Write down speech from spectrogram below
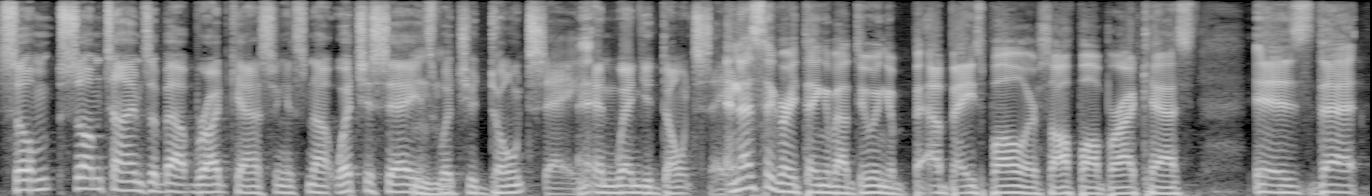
So sometimes about broadcasting, it's not what you say, it's mm-hmm. what you don't say, and, and, when you don't say. And that's the great thing about doing a, a baseball or softball broadcast is that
